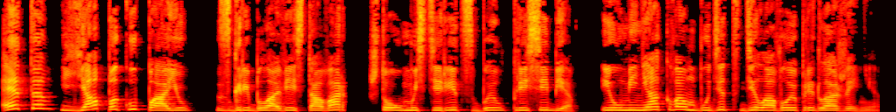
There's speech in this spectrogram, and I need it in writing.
«Это я покупаю!» Сгребла весь товар, что у мастериц был при себе и у меня к вам будет деловое предложение.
